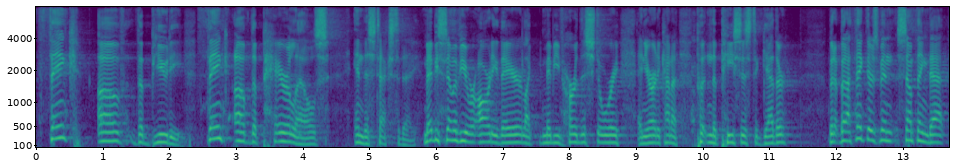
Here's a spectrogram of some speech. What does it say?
Think of the beauty, think of the parallels in this text today. Maybe some of you are already there, like maybe you've heard this story and you're already kind of putting the pieces together. But, but I think there's been something that,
